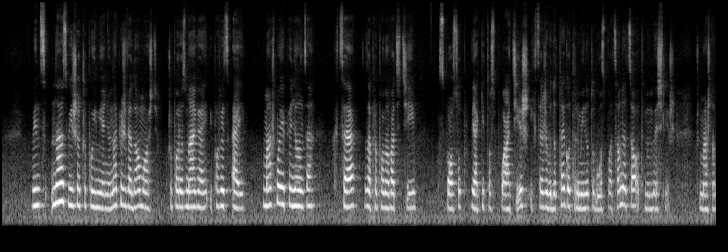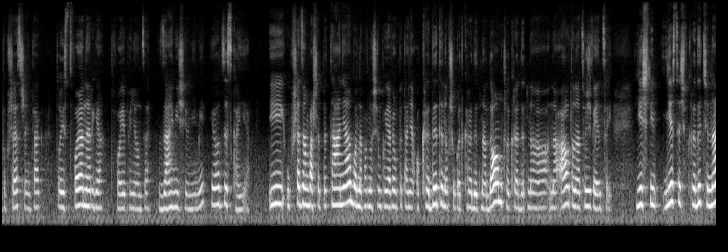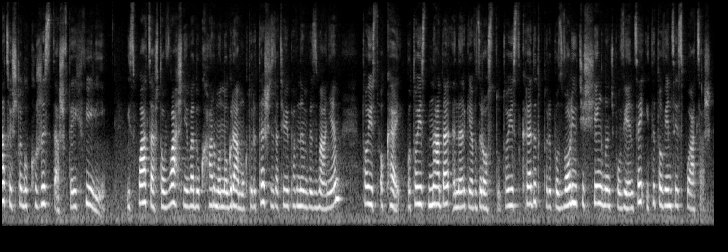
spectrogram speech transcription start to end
Więc nazwij rzeczy po imieniu, napisz wiadomość, czy porozmawiaj i powiedz, ej, masz moje pieniądze, chcę zaproponować Ci sposób, w jaki to spłacisz i chcę, żeby do tego terminu to było spłacone, co o tym myślisz? Czy masz na to przestrzeń, tak? To jest Twoja energia, Twoje pieniądze, zajmij się nimi i odzyskaj je. I uprzedzam Wasze pytania, bo na pewno się pojawią pytania o kredyty, na przykład kredyt na dom, czy kredyt na, na auto, na coś więcej. Jeśli jesteś w kredycie na coś, z czego korzystasz w tej chwili i spłacasz to właśnie według harmonogramu, który też jest dla Ciebie pewnym wyzwaniem, to jest ok, bo to jest nadal energia wzrostu. To jest kredyt, który pozwolił Ci sięgnąć po więcej i Ty to więcej spłacasz.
